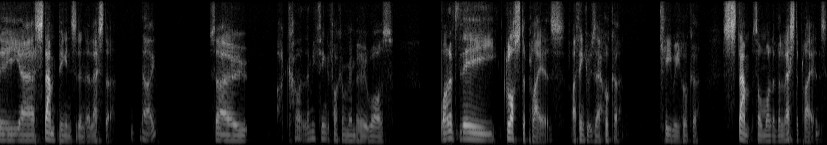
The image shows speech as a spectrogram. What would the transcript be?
the uh, stamping incident at Leicester? No. So I can't. Let me think if I can remember who it was. One of the Gloucester players, I think it was their hooker, Kiwi hooker, stamped on one of the Leicester players.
